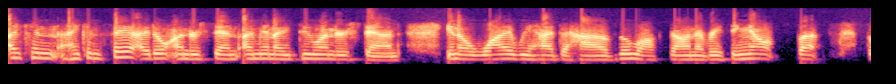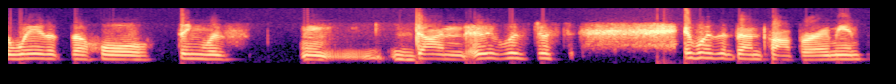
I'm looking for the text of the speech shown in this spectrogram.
I can I can say I don't understand. I mean, I do understand, you know, why we had to have the lockdown, everything else, but the way that the whole thing was mm, done, it was just, it wasn't done proper. I mean,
